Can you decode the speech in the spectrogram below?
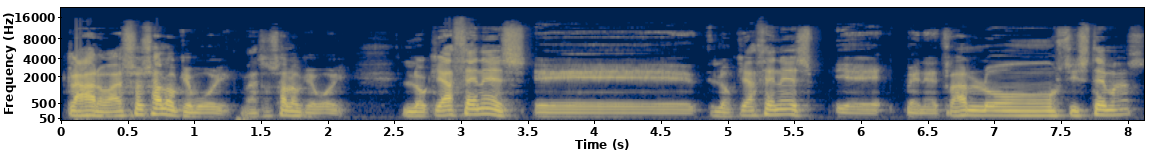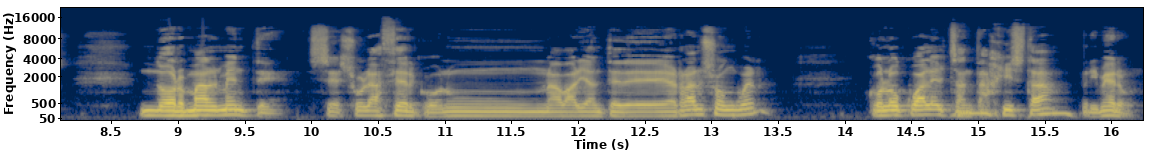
Claro, a eso es a lo que voy. A eso es a lo que voy. Lo que hacen es. Eh, lo que hacen es eh, penetrar los sistemas. Normalmente se suele hacer con una variante de ransomware. Con lo cual el chantajista, primero,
